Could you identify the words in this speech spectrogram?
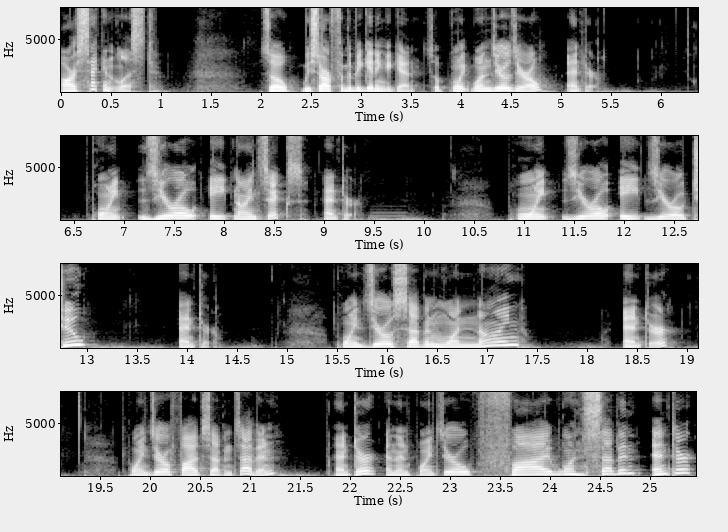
our second list. So we start from the beginning again. So 0.100, enter. 0.0896, enter. 0.0802, enter. 0.0719, enter. 0.0577, enter. And then 0.0517, enter.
